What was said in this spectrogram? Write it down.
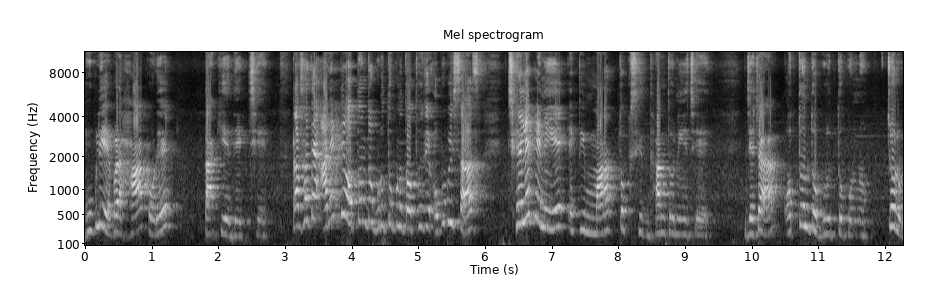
বুবলি এবার হা করে তাকিয়ে দেখছে। তার সাথে আরেকটি অত্যন্ত গুরুত্বপূর্ণ তথ্য যে অপবিশ্বাস ছেলেকে নিয়ে একটি মারাত্মক সিদ্ধান্ত নিয়েছে, যেটা অত্যন্ত গুরুত্বপূর্ণ। চলুন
